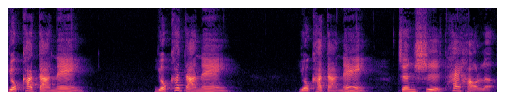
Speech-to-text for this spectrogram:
よかったね。よかったね。よかったね。真是太好了。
